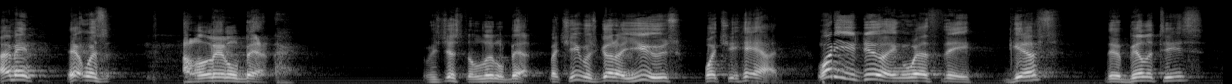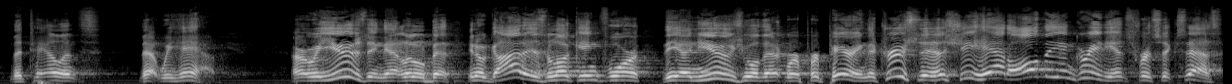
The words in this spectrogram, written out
I mean, it was a little bit. It was just a little bit. But she was going to use what she had. What are you doing with the gifts, the abilities, the talents that we have? Are we using that little bit? You know, God is looking for the unusual that we're preparing. The truth is, she had all the ingredients for success.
